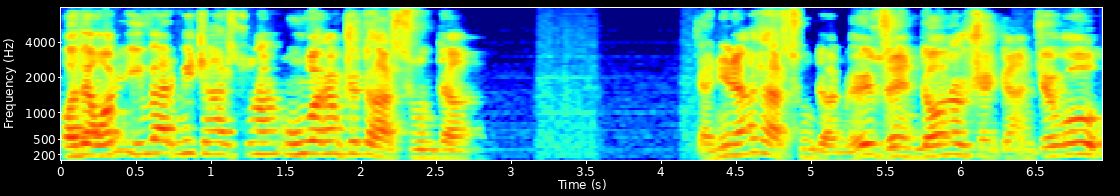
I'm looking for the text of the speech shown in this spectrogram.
آدم ها رو اینور میترسونن اونورم که ترسوندن. یعنی نه ترسوندن زندان و شکنجه و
